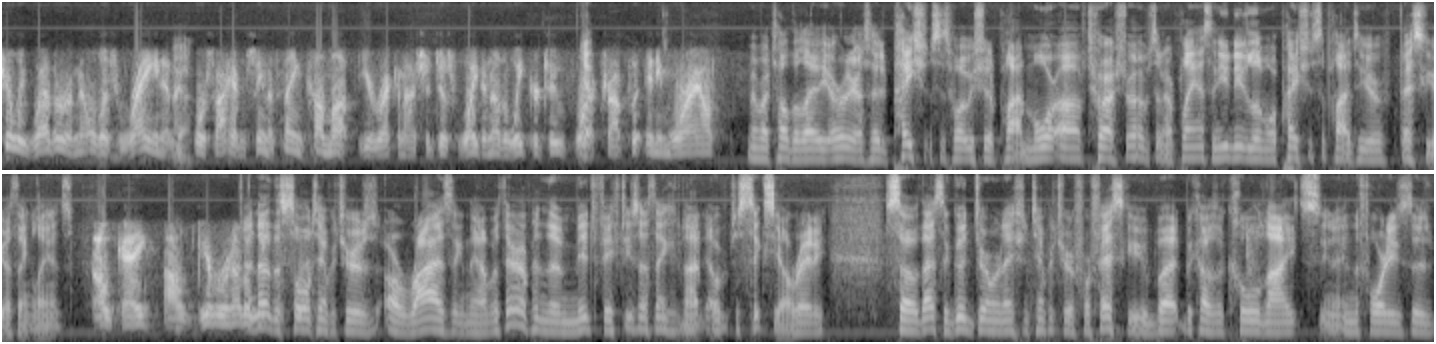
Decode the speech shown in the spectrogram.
chilly weather and all this rain, and Yeah. of course, I haven't seen a thing come up. Do you reckon I should just wait another week or two before Yep. I try putting any more out? Remember, I told the lady earlier, I said patience is what we should apply more of to our shrubs and our plants, and you need a little more patience applied to your fescue, I think, Lance. Okay, I'll give her another I know the soil temperatures are rising now, but they're up in the mid 50s, I think, if not over to 60 already. So that's a good germination temperature for fescue, but because of cool nights you know, in the 40s, the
